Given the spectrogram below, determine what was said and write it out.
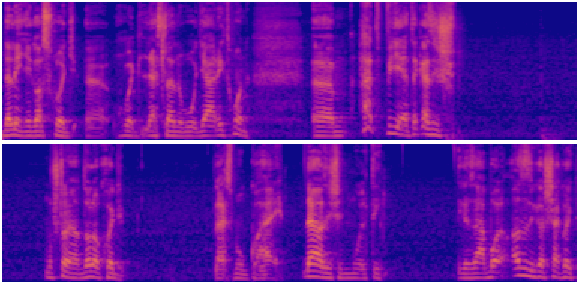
de lényeg az, hogy, hogy lesz Lenovo gyár itthon. Hát figyeljetek, ez is most olyan dolog, hogy lesz munkahely, de az is egy multi. Igazából az az igazság, hogy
